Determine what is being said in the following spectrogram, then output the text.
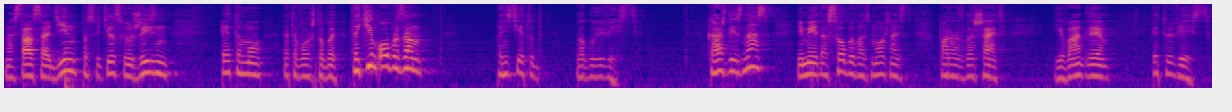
Он остался один, посвятил свою жизнь этому для того, чтобы таким образом понести эту благую весть. Каждый из нас имеет особую возможность поразглашать Евангелие, эту весть.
